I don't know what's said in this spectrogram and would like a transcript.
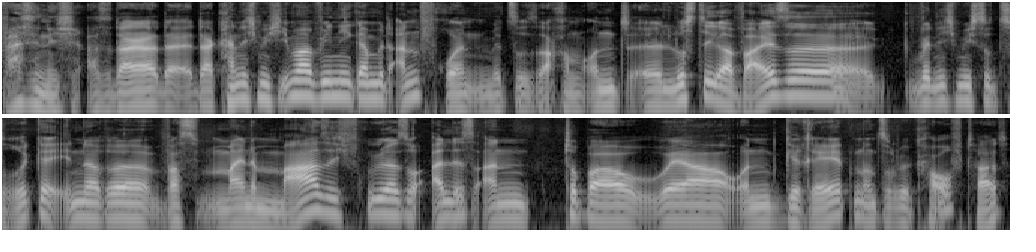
Weiß ich nicht. Also da, da, da kann ich mich immer weniger mit anfreunden mit so Sachen. Und äh, lustigerweise, wenn ich mich so zurückerinnere, was meine Ma sich früher so alles an Tupperware und Geräten und so gekauft hat,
